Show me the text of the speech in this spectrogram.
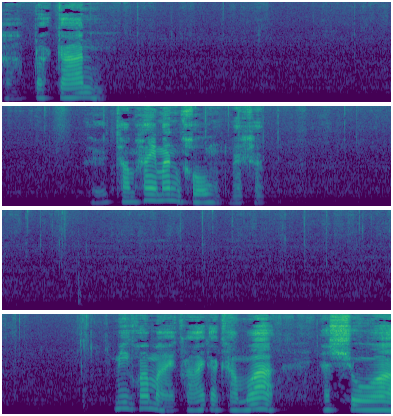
อประกัน หรือทำให้มั่นคงนะครับ มีความหมายคล้ายกับคำว่า assure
